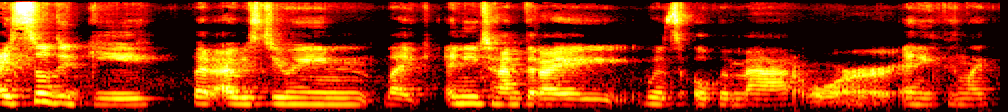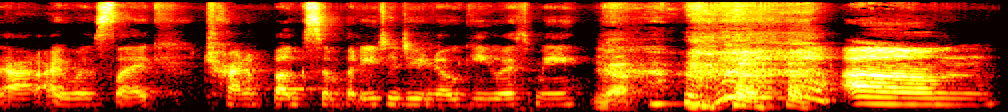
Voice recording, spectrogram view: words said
I still did gi, but I was doing like anytime that I was open mat or anything like that, I was like trying to bug somebody to do no gi with me. yeah um,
